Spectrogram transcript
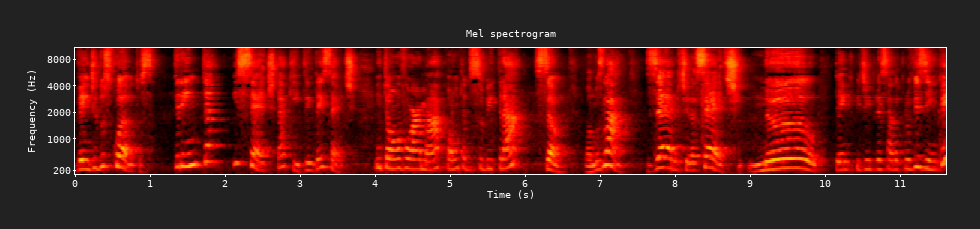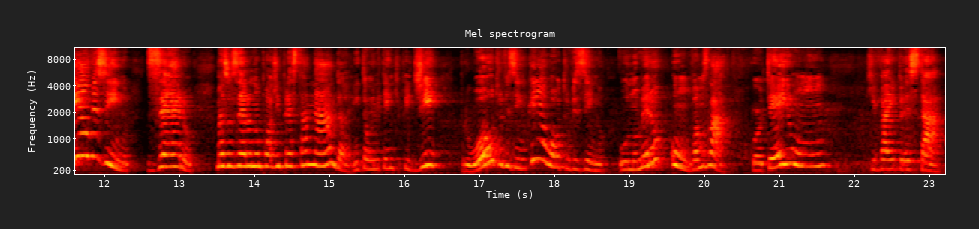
vendidos quantos? 37. Tá aqui, 37. Então, eu vou armar a conta de subtração. Vamos lá. 0 tira 7? Não. Tem que pedir emprestado o vizinho. Quem é o vizinho? Zero. Mas o zero não pode emprestar nada. Então, ele tem que pedir para o outro vizinho. Quem é o outro vizinho? O número 1. Um. Vamos lá. Cortei o 1, um, que vai emprestar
